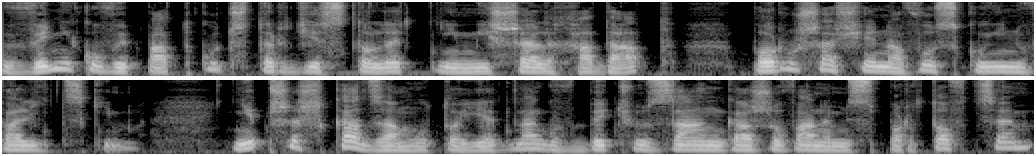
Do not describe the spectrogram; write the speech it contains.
W wyniku wypadku 40-letni Michel Haddad porusza się na wózku inwalidzkim. Nie przeszkadza mu to jednak w byciu zaangażowanym sportowcem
